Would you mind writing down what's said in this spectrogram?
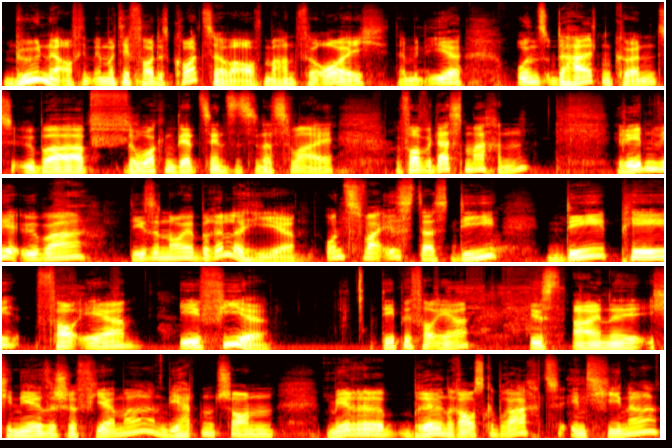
Bühne auf dem MRTV Discord-Server aufmachen für euch, damit ihr uns unterhalten könnt über The Walking Dead Saints Sinner 2. Bevor wir das machen, reden wir über diese neue Brille hier. Und zwar ist das die DPVR E4. DPVR ist eine chinesische Firma. Die hatten schon mehrere Brillen rausgebracht in China.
